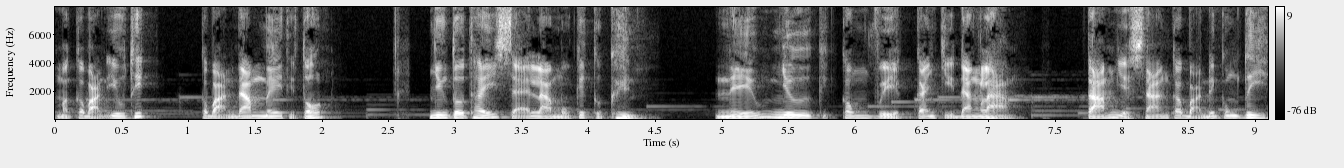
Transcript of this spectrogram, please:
mà các bạn yêu thích các bạn đam mê thì tốt nhưng tôi thấy sẽ là một cái cực hình nếu như cái công việc các anh chị đang làm 8 giờ sáng các bạn đến công ty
